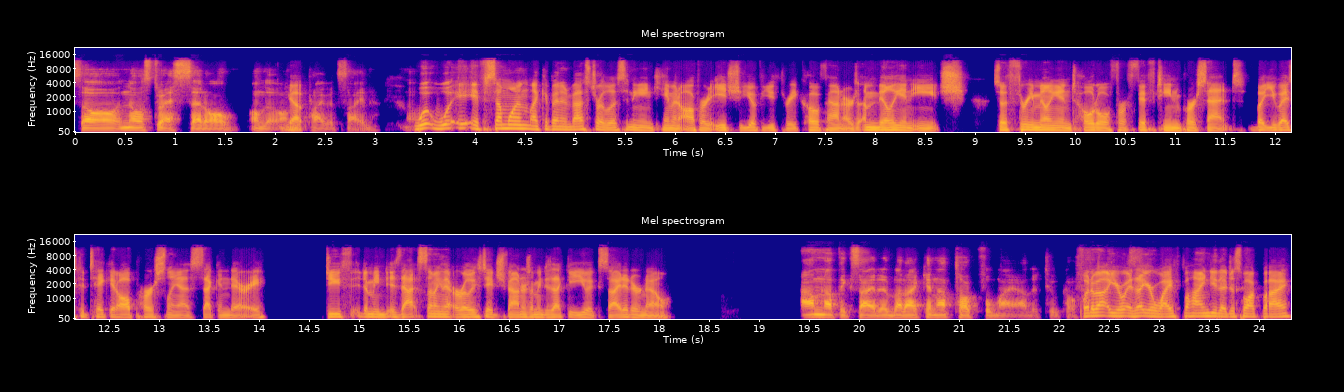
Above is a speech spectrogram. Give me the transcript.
so no stress at all on the on yep. the private side. No. What, what, if someone like if an investor listening and came and offered each of you three co-founders a million each, so three million total for fifteen percent, but you guys could take it all personally as secondary. Do you? Th- I mean, is that something that early stage founders? I mean, does that get you excited or no? I'm not excited, but I cannot talk for my other two co-founders. What about your? Is that your wife behind you that just walked by?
